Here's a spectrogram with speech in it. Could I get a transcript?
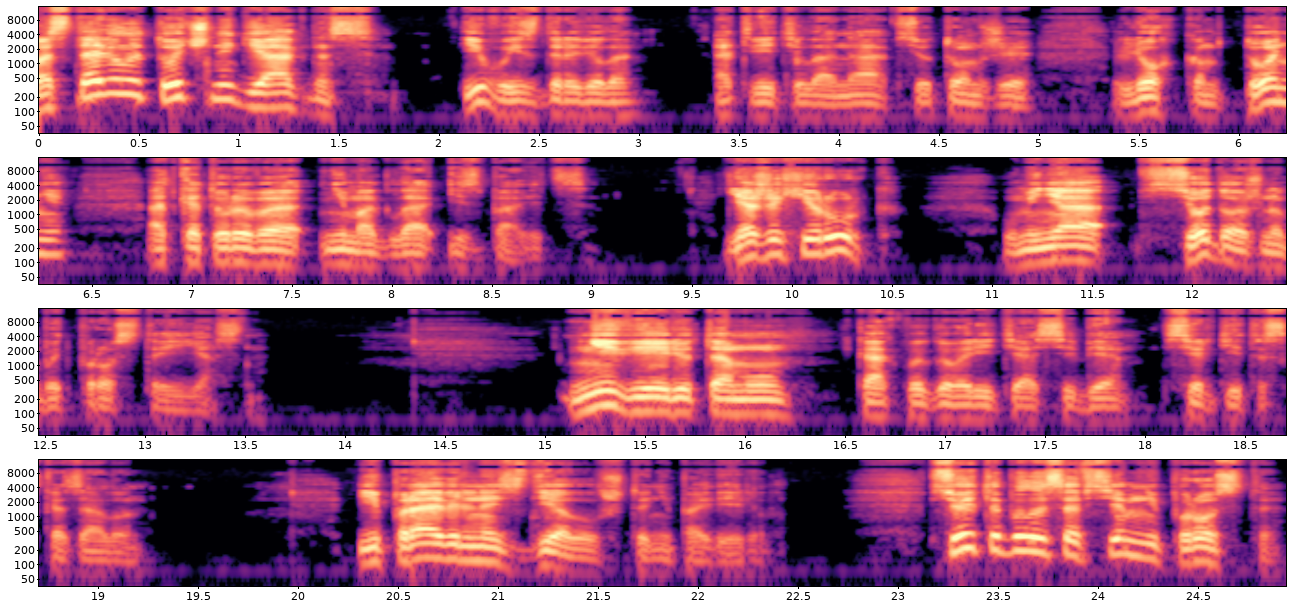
Поставила точный диагноз и выздоровела, ответила она все том же легком тоне, от которого не могла избавиться. Я же хирург, у меня все должно быть просто и ясно. Не верю тому, как вы говорите о себе, сердито сказал он. И правильно сделал, что не поверил. Все это было совсем непросто,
